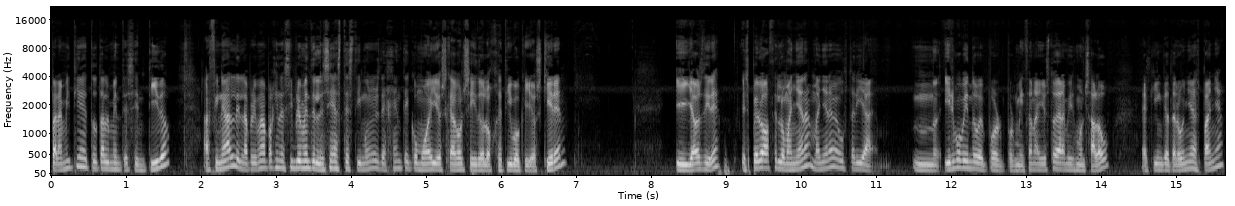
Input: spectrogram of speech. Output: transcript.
Para mí tiene totalmente sentido. Al final, en la primera página simplemente le enseñas testimonios de gente como ellos que ha conseguido el objetivo que ellos quieren. Y ya os diré, espero hacerlo mañana. Mañana me gustaría Mm, ir moviéndome por, por, mi zona. Yo estoy ahora mismo en Salou, aquí en Cataluña, España,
